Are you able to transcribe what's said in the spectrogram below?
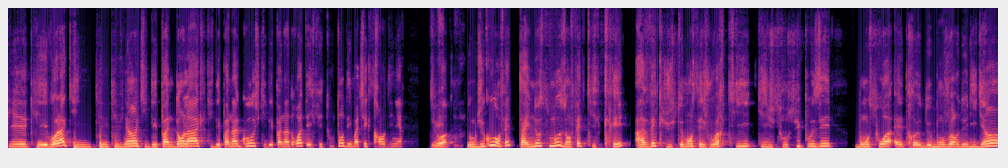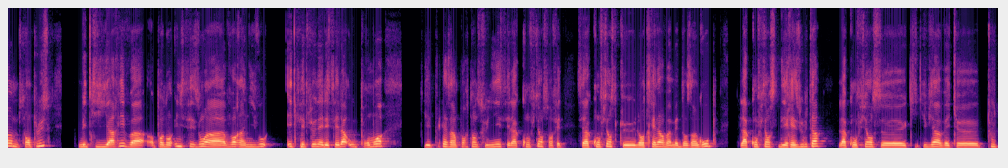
qui, est, qui est- voilà, qui, qui, qui vient, qui dépanne dans l'axe, qui dépanne à gauche, qui dépanne à droite, et il fait tout le temps des matchs extraordinaires. Tu Ouais. vois Donc du coup, en fait, tu as une osmose en fait qui se crée avec justement ces joueurs qui, qui sont supposés, bon, soit être de bons joueurs de Ligue 1, sans plus, mais qui arrivent à, pendant une saison à avoir un niveau exceptionnel. Et c'est là où, pour moi, ce qui est très important de souligner, c'est la confiance, en fait. C'est la confiance que l'entraîneur va mettre dans un groupe, la confiance des résultats, la confiance euh, qui, qui vient avec euh, tous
